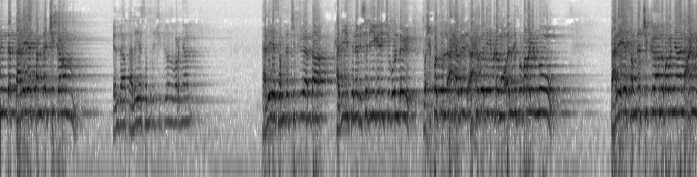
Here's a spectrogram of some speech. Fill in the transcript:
നിന്റെ തലയെ സംരക്ഷിക്കണം. എന്താ തലയെ സംരക്ഷിക്കുക എന്ന് പറഞ്ഞാൽ? തലയെ സംരക്ഷിക്കുക എന്താ? ഹരീഫിനെ വിശദീകരിച്ചുകൊണ്ട് അഹബദിയുടെ അഹബ- മുഅല്ലിഫ് പറയുന്നു. തലയെ സംരക്ഷിക്കുക എന്ന് പറഞ്ഞാൽ അൻ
